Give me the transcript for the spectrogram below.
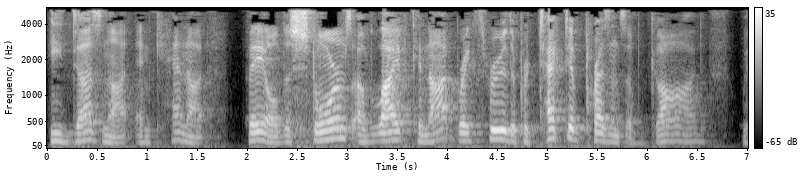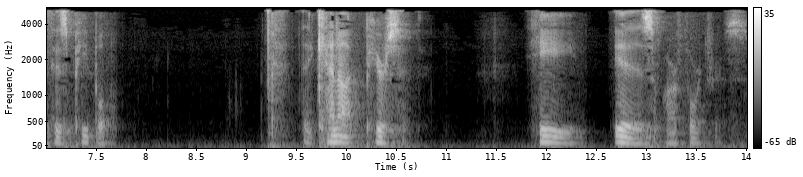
He does not and cannot fail. The storms of life cannot break through the protective presence of God with His people. They cannot pierce it. He is our fortress.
